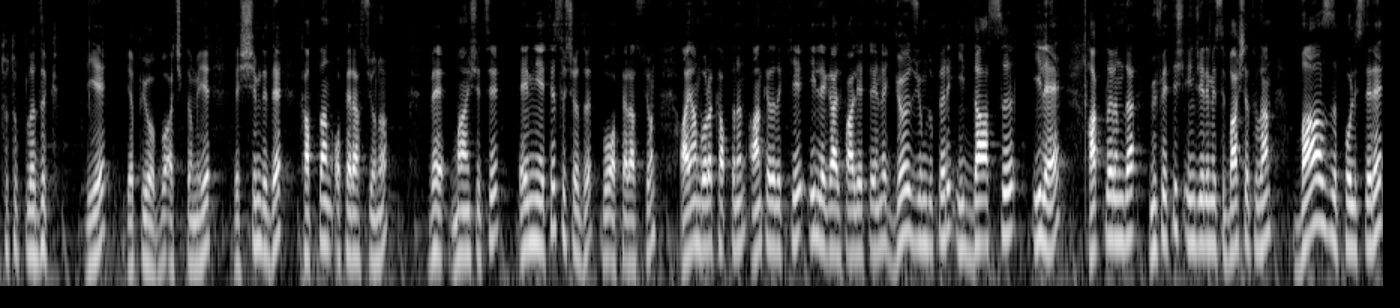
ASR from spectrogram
tutukladık diye yapıyor bu açıklamayı ve şimdi de Kaplan operasyonu ve manşeti emniyete sıçradı bu operasyon. Ayhan Bora Kaplan'ın Ankara'daki illegal faaliyetlerine göz yumdukları iddiası ile haklarında müfettiş incelemesi başlatılan bazı polislere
